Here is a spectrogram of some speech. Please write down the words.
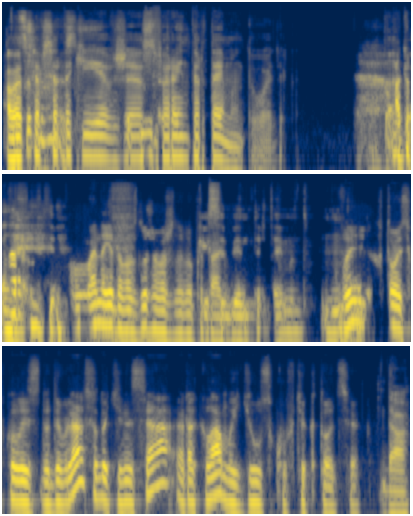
Але це це все-таки вже сфера інтертейменту, Вадік. А тепер але у мене є до вас дуже важливе питання. собі інтертеймент. Ви хтось колись додивлявся до кінця реклами Юску в Тіктоці? Да.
